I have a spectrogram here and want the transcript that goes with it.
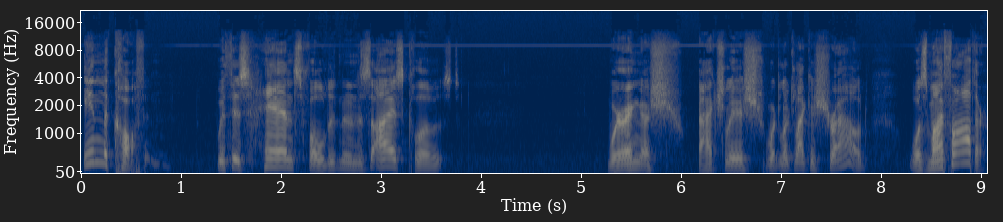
In the coffin, with his hands folded and his eyes closed, wearing a sh- actually a sh- what looked like a shroud, was my father.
